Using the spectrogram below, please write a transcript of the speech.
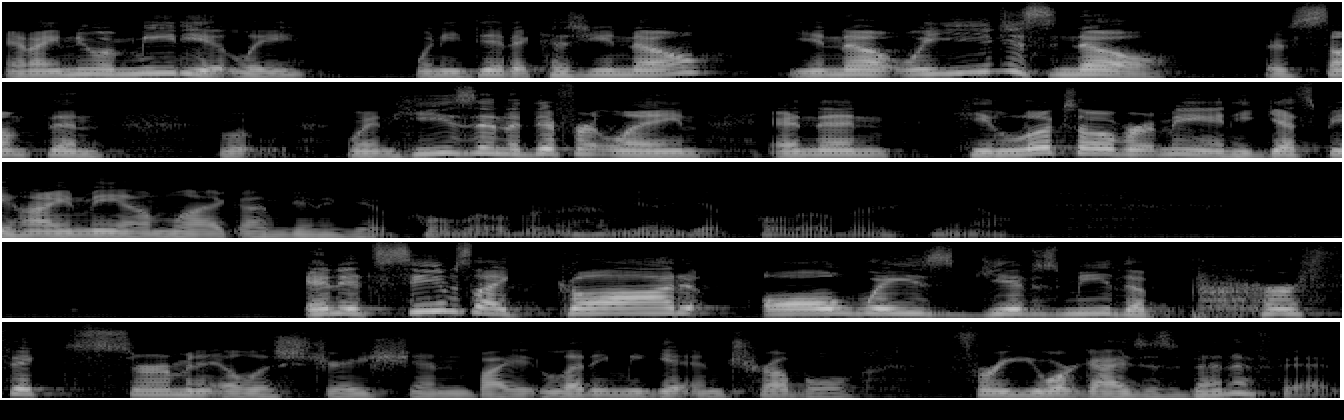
And I knew immediately when he did it, because you know, you know, well, you just know there's something when he's in a different lane and then he looks over at me and he gets behind me, I'm like, I'm going to get pulled over. I'm going to get pulled over, you know. And it seems like God always gives me the perfect sermon illustration by letting me get in trouble for your guys' benefit.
